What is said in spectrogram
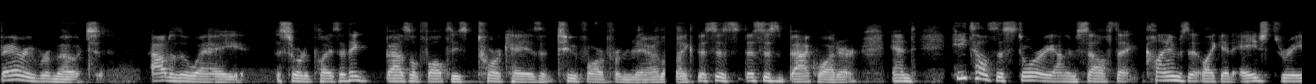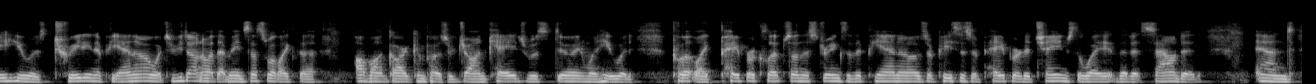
very remote, out of the way sort of place. I think Basil Fawlty's Torquay isn't too far from there. Like this is this is backwater, and he tells the story on himself that claims that like at age three he was treating a piano. Which, if you don't know what that means, that's what like the avant-garde composer John Cage was doing when he would put like paper clips on the strings of the pianos or pieces of paper to change the way that it sounded, and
